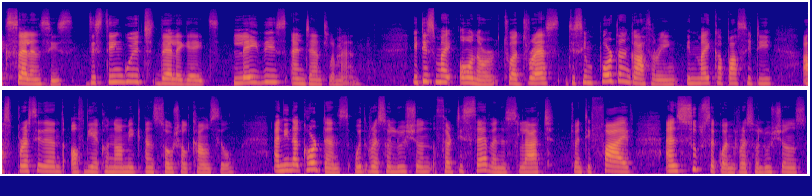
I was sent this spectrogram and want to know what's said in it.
Excellencies, distinguished delegates, ladies and gentlemen, it is my honor to address this important gathering in my capacity as President of the Economic and Social Council and in accordance with Resolution 37 25 and subsequent resolutions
